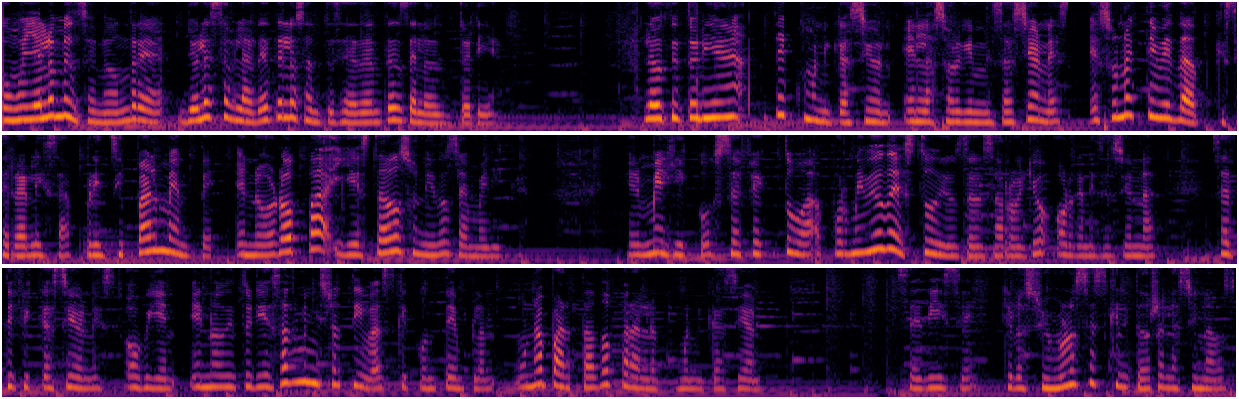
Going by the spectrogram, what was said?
Como ya lo mencionó Andrea, yo les hablaré de los antecedentes de la auditoría. La auditoría de comunicación en las organizaciones es una actividad que se realiza principalmente en Europa y Estados Unidos de América. En México se efectúa por medio de estudios de desarrollo organizacional, certificaciones o bien en auditorías administrativas que contemplan un apartado para la comunicación se dice que los primeros escritos relacionados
